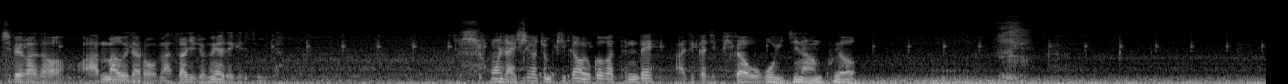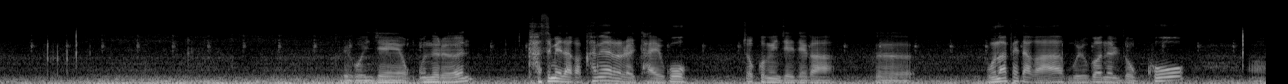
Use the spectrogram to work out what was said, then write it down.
집에 가서 안마 의자로 마사지 좀 해야 되겠습니다. 오늘 날씨가 좀 비가 올 것 같은데 아직까지 비가 오고 있지는 않고요 이제 오늘은 가슴에다가 카메라를 달고 조금 이제 제가 그 문 앞에다가 물건을 놓고 어,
